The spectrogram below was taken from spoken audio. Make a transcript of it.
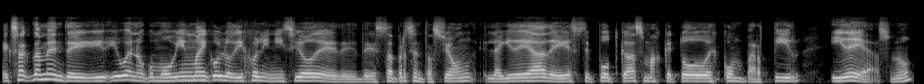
Exactamente, y, bueno, como bien Michael lo dijo al inicio de, de, esta presentación, la idea de este podcast más que todo es compartir ideas, ¿no?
